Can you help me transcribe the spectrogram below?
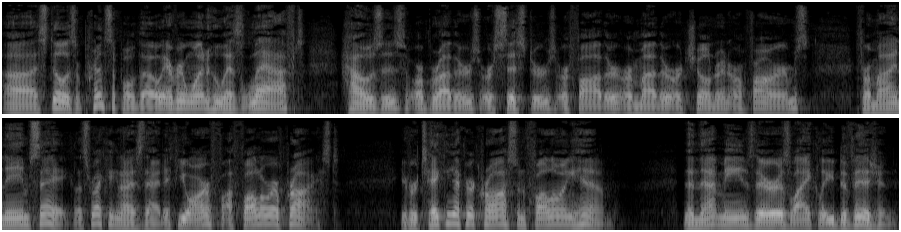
Uh, still, as a principle, though, everyone who has left houses or brothers or sisters or father or mother or children or farms for my name's sake. Let's recognize that. If you are a follower of Christ, if you're taking up your cross and following Him, then that means there is likely division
